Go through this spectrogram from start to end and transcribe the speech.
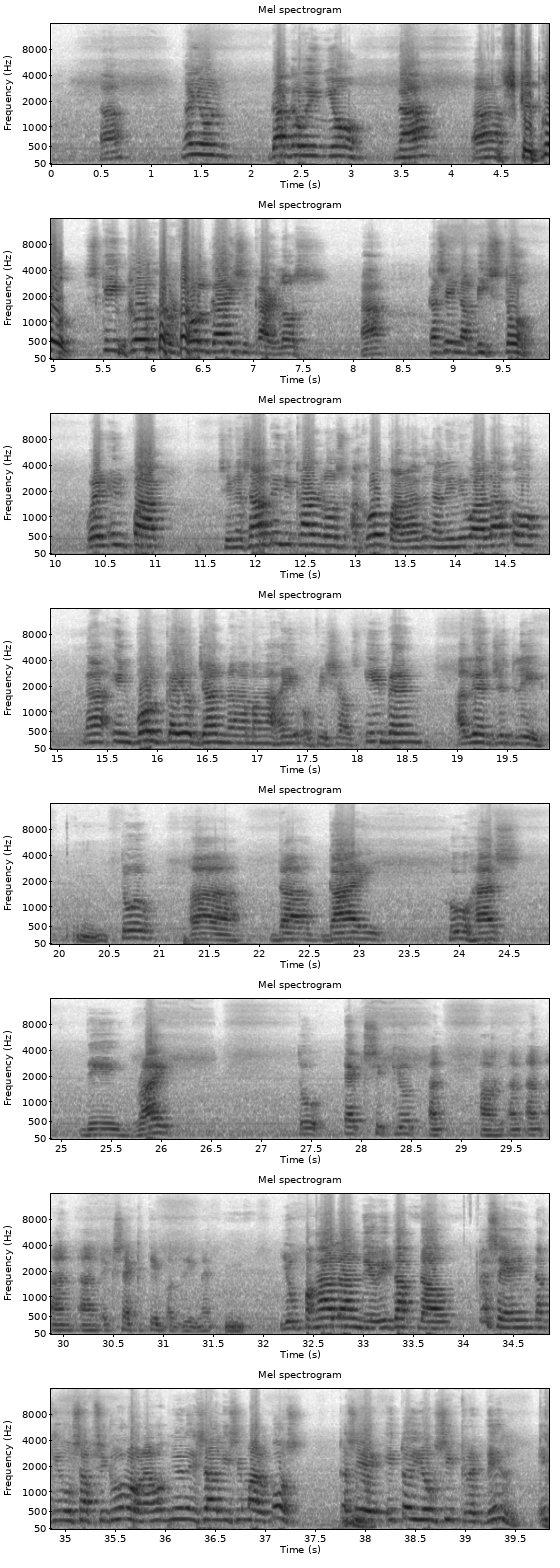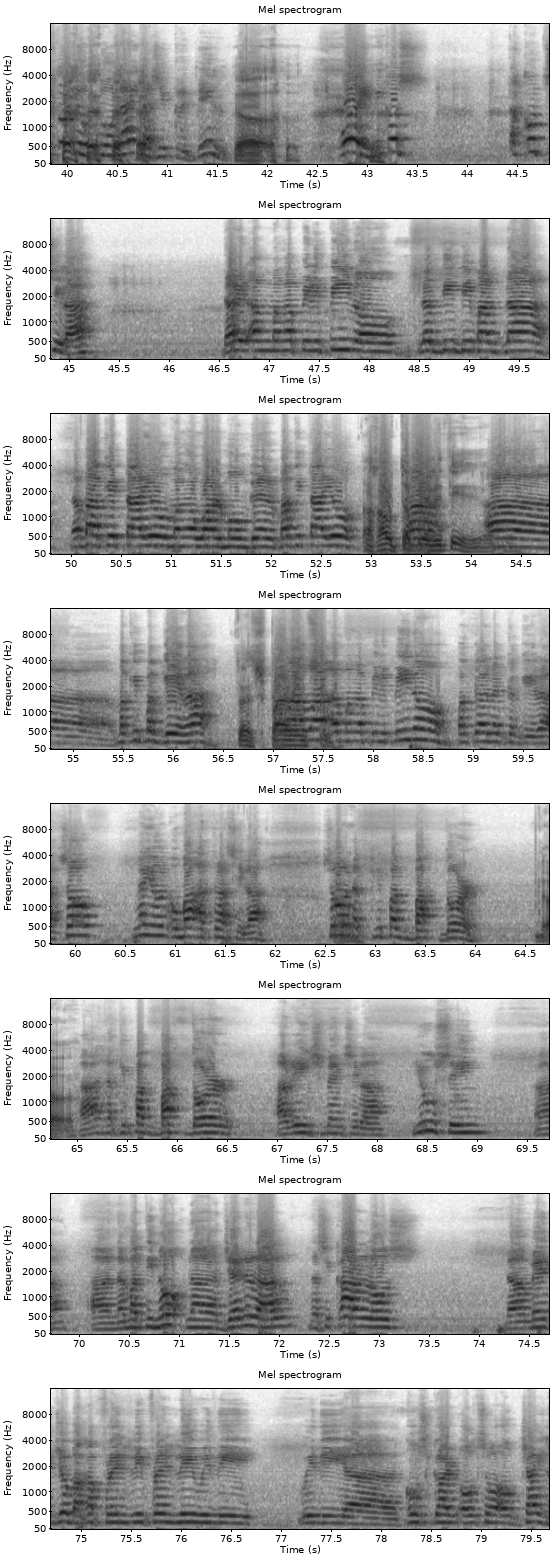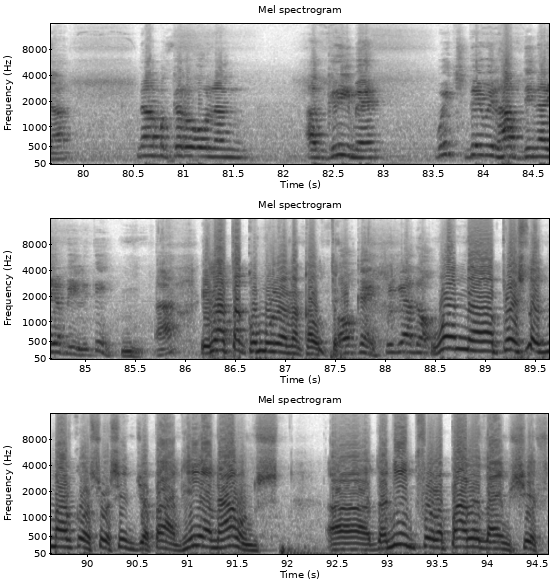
Ha? Ngayon, gagawin nyo na ah, scapegoat. scapegoat or fall guy si Carlos. Ha? Kasi nabisto. When in fact, sinasabi ni Carlos, ako, para naniniwala ako, na involved kayo dyan ng mga high officials. Even allegedly to uh, the guy who has the right to execute an an, an, an, an, an executive agreement. Yung pangalan ni redact daw kasi nakiusap siguro na wag niyo na isali si Marcos. Kasi ito yung secret deal. Ito yung tunay na secret deal. Uh, Why? Because takot sila. Dahil ang mga Pilipino nagdi-demand na na bakit tayo mga warmonger, bakit tayo Accountability. ah, ah, makipaggera. Kawawa transparency. ang mga Pilipino pagka nagkagera. So, ngayon umaatras sila. So, nakipag-backdoor. Oo. Ha? Nakipag-backdoor arrangement sila using ha, ah, na matino na general na si Carlos na medyo baka friendly friendly with the with the ah, Coast Guard also of China na magkaroon ng agreement which they will have deniability. Ha? Ilatag ko muna ng kaunti. Okay, sige ano. When uh, President Marcos was in Japan, he announced uh, the need for a paradigm shift.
